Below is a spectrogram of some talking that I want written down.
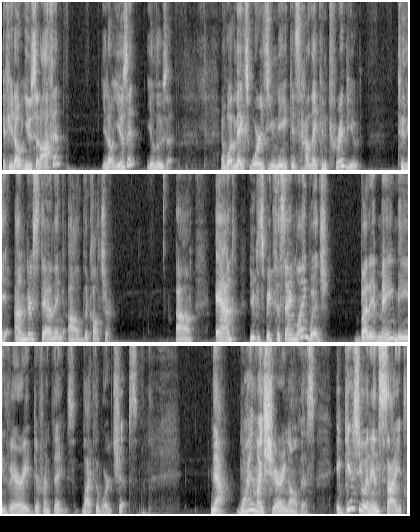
If you don't use it often, you don't use it, you lose it. And what makes words unique is how they contribute to the understanding of the culture. Um, and you can speak the same language, but it may mean very different things, like the word chips. Now, why am I sharing all this? It gives you an insight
